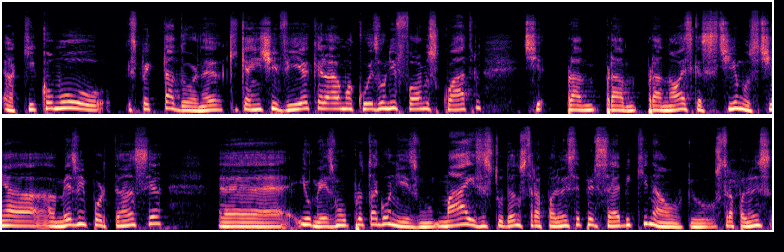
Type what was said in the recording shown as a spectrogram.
aqui como espectador, né? O que, que a gente via que era uma coisa uniforme, os quatro, para nós que assistimos, tinha a mesma importância é, e o mesmo protagonismo. Mas, estudando os Trapalhões, você percebe que não, que os Trapalhões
